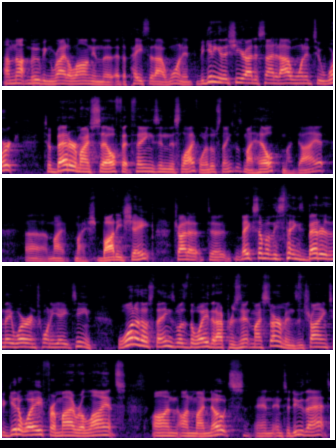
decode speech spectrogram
I'm not moving right along in the, at the pace that I wanted. At the beginning of this year, I decided I wanted to work to better myself at things in this life. One of those things was my health, my diet, uh, my, my body shape. Try to, to make some of these things better than they were in 2018. One of those things was the way that I present my sermons and trying to get away from my reliance on, on my notes. And, and to do that,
